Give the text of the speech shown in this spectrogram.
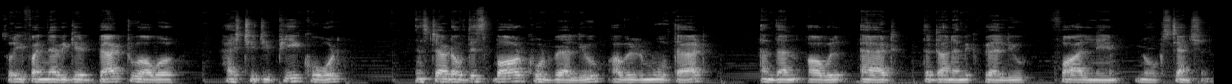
So if I navigate back to our HTTP code instead of this barcode value I will remove that and then I will add the dynamic value file name no extension.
